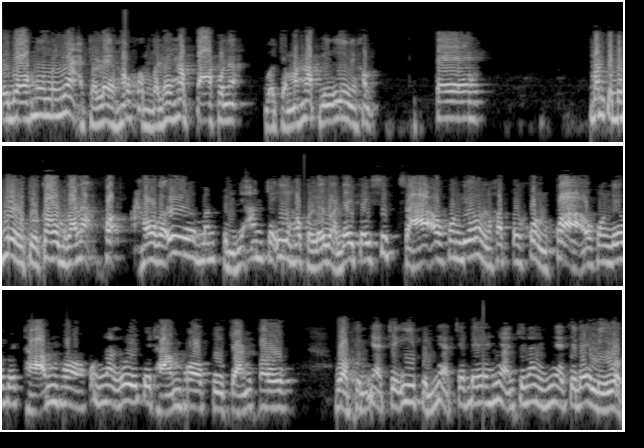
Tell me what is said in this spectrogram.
ไปบอกให้มันเนี่ยตอนแรกเขาก็บ่ได้ฮับตาคนน่ะบอกจะมาฮับอย่างอี้นะครับ แต่มันก็บ่ฮู้ตัวเก่าเหมือนกันละเพราะเขาก็เออมันเป็นอย่างอันจะอี้เขาก็เลยว่าได้ไปศึกษาเอาคนเดียวนะครับ ไปค้นคว้าเอาคนเดียวไปถามพอคนนั้นเอ้ยไปถามพอปู่จานเก่าว่าเป็นเนี่ยจะอี้เป็นเนี่ยจะได้เนี่ยจะนั่นเนี่ยจะได้หรือว่า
